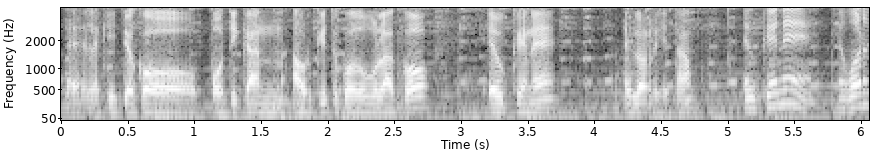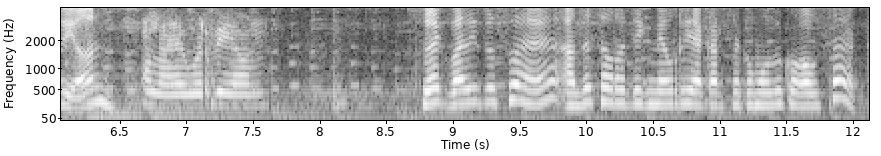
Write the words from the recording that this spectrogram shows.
E, lekiteko botikan aurkituko dugulako, eukene elorrieta. Eukene, eguardion. Hola, eguerdion. Zuek badituzu, eh? Aldez aurretik neurriak hartzeko moduko gauzak?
